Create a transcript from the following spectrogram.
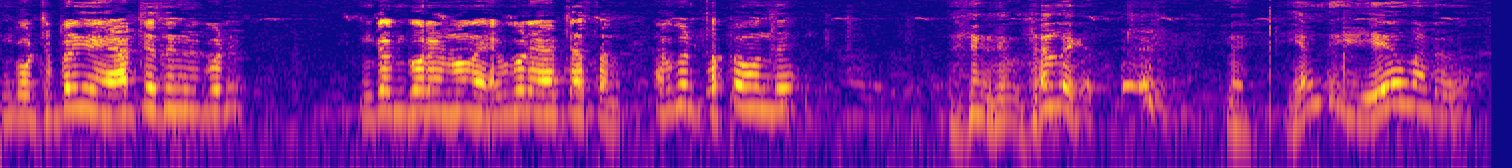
ఇంకోటి చెప్పడానికి నేను యాడ్ చేశాను ఇంకోటి. ఇంకా ఇంకో రెండు ఉన్నాయి అవి కూడా యాడ్ చేస్తాను. అవి కూడా తప్పేముంది? వద్దనులే కదా. ఏంటి ఏమంటారు?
